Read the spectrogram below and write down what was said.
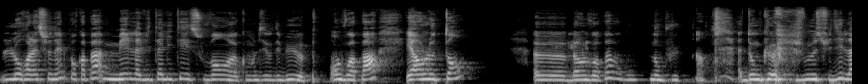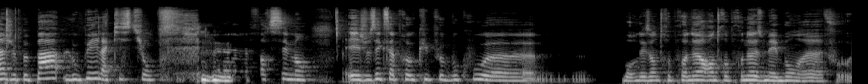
le relationnel, pourquoi pas, mais la vitalité est souvent, euh, comme on le disait au début, euh, on le voit pas, et alors le temps, euh, ben on le voit pas beaucoup non plus. Hein. Donc euh, je me suis dit là je peux pas louper la question euh, forcément. Et je sais que ça préoccupe beaucoup euh, bon des entrepreneurs, entrepreneuses, mais bon faut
